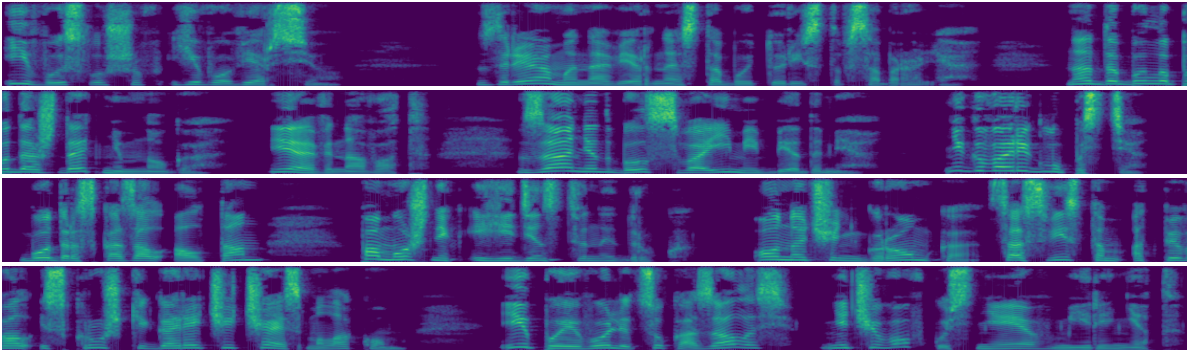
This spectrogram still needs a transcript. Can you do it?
и выслушав его версию. «Зря мы, наверное, с тобой туристов собрали. Надо было подождать немного. Я виноват. Занят был своими бедами. Не говори глупости», — бодро сказал Алтан, помощник и единственный друг. Он очень громко, со свистом отпивал из кружки горячий чай с молоком, и по его лицу казалось, ничего вкуснее в мире нет.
